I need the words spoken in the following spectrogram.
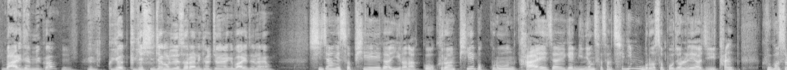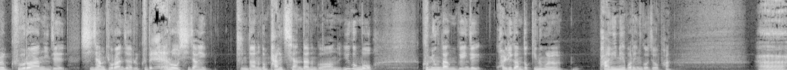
말이 됩니까? 예. 그- 그게 그게 시장을 위해서라는 결정이라는 게 말이 되나요? 시장에서 피해가 일어났고 그러한 피해 복구는 가해자에게 민형사상 책임을 물어서 보전을 해야지. 타, 그것을 그러한 이제 시장 교란자를 그대로 시장에 둔다는 건 방치한다는 건 이거 뭐 금융당국의 이제 관리 감독 기능을 방임해 버린 거죠. 방. 아,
